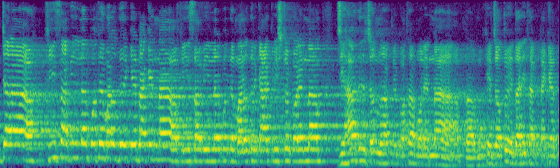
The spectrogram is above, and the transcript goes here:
যারা ফি সাবিল্লার পথে মানুষদেরকে ডাকেন না, ফি সাবিল্লার পথে মানুষদেরকে আকৃষ্ট করেন না, জিহাদের জন্য আপনি কথা বলেন না। আপনার মুখে যতই দাড়ি থাক না কেন,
